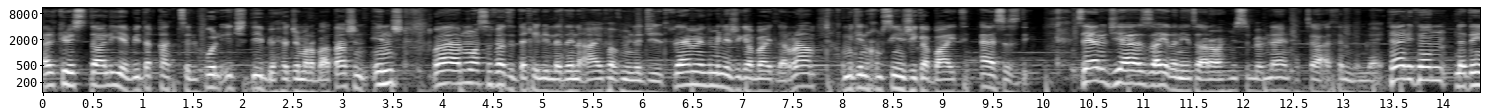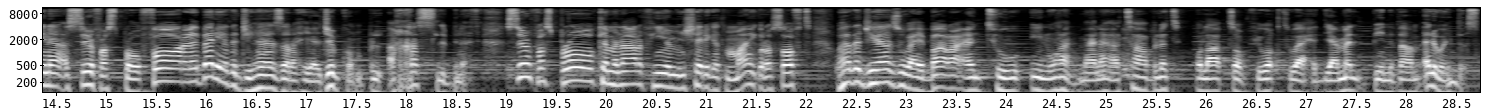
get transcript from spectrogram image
الكريستالية بدقة ال Full HD بحجم 14 إنش والمواصفات الداخلية لدينا i5 من الجيل الثامن 8 جيجا بايت لل RAM و250 جيجا بايت SSD. سعر الجهاز أيضا يتراوح من 7 ملايين حتى 8 ملايين. ثالثا لدينا ال Surface Pro 4 على بالي هذا الجهاز راح يعجبكم. بالأخص خاص للبنات. Surface Pro كما نعرف هي من شركة مايكروسوفت وهذا الجهاز هو عبارة عن 2 in 1 معناها tablet و laptop في وقت واحد يعمل بنظام ال Windows.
